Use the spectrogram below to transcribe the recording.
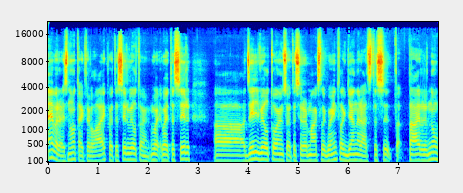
Nevarēs noteikt ar laiku, vai tas ir viltojums, vai, vai tas ir uh, dziļviltojums, vai tas ir ar mākslīgo intelektu ģenerēts. Tas, tā, tā ir. Nu,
